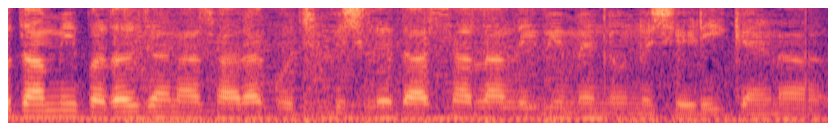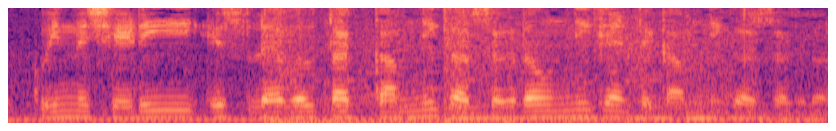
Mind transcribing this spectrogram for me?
ਇੱਕੋਦਮ ਹੀ ਬਦਲ ਜਾਣਾ ਸਾਰਾ ਕੁਝ ਪਿਛਲੇ 10 ਸਾਲਾਂ ਲਈ ਵੀ ਮੈਨੂੰ ਨਸ਼ੇੜੀ ਕਹਿਣਾ। ਕੋਈ ਨਸ਼ੇੜੀ ਇਸ ਲੈਵਲ ਤੱਕ ਕੰਮ ਨਹੀਂ ਕਰ ਸਕਦਾ 19 ਘੰਟੇ ਕੰਮ ਨਹੀਂ ਕਰ ਸਕਦਾ।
